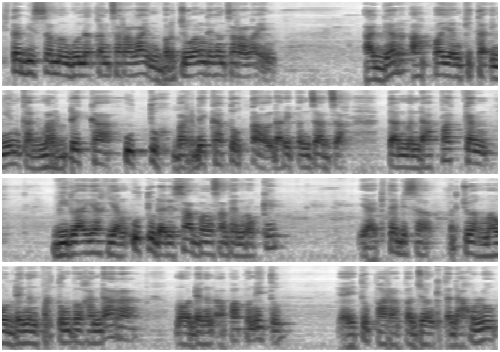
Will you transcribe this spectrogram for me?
kita bisa menggunakan cara lain, berjuang dengan cara lain, agar apa yang kita inginkan merdeka utuh, merdeka total dari penjajah dan mendapatkan wilayah yang utuh dari Sabang sampai Merauke, ya kita bisa berjuang mau dengan pertumbuhan darah, mau dengan apa pun itu, yaitu para pejuang kita dahulu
